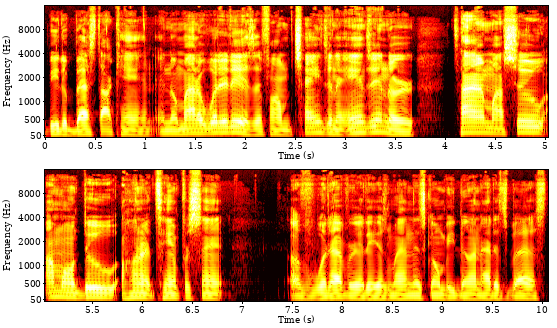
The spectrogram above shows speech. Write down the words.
be the best I can, and no matter what it is, if I'm changing an engine or tying my shoe, I'm gonna do 110 percent of whatever it is, man. It's gonna be done at its best.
